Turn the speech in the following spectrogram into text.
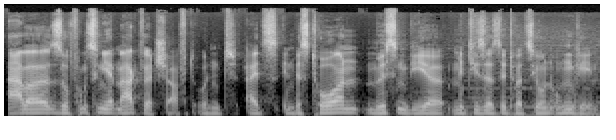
aber so funktioniert Marktwirtschaft und als Investoren müssen wir mit dieser Situation umgehen.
